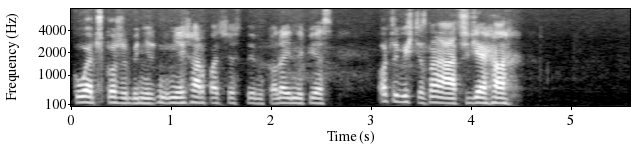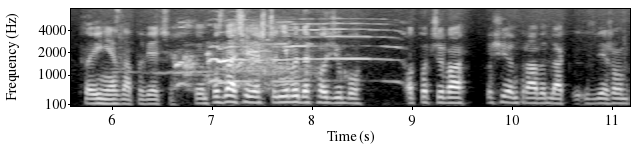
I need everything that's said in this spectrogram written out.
kółeczko, żeby nie, nie szarpać się z tym. Kolejny pies. Oczywiście zna 30. Kto jej nie zna, to wiecie. To ją poznacie jeszcze, nie będę wchodził, bo odpoczywa. Kosiłem trawę dla zwierząt,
